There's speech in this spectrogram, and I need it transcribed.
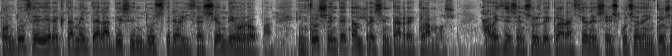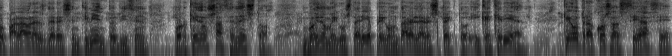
conduce directamente a la desindustrialización de Europa. Incluso intentan presentar reclamos. A veces en sus declaraciones se escuchan incluso palabras de resentimiento. Dicen, ¿por qué nos hacen esto? Bueno, me gustaría preguntar al respecto. ¿Y qué querían? ¿Qué otra cosa se hace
